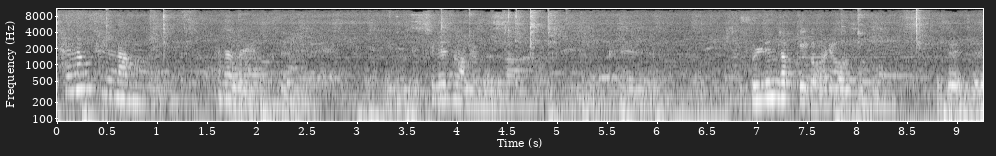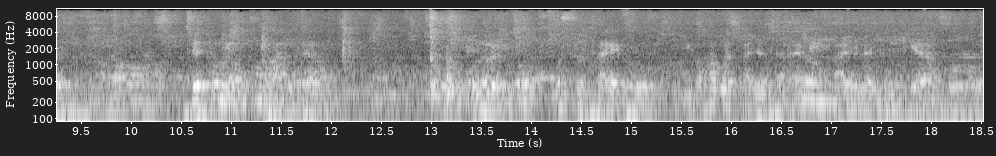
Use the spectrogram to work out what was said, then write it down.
찰랑찰랑 하잖아요. 네. 근데 집에서 하면 뭔가 그 볼륨 잡기가 어려워서 근데 이제 어, 제품이 엄청 많은데요. 지금 오늘 이거 무스 타입으로 이거 하고 말렸잖아요. 네. 말리면 윤기하고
